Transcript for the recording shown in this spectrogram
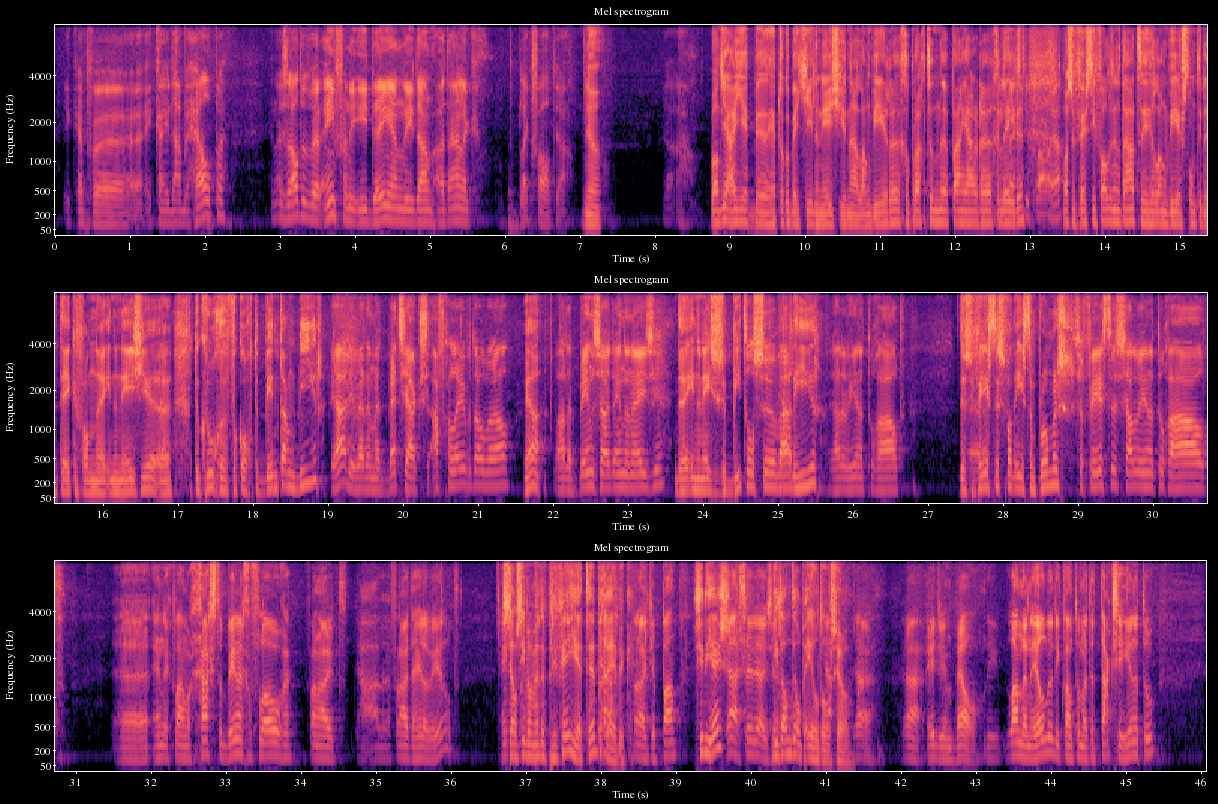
ik, heb, eh, ik kan je daarbij helpen. En dan is er altijd weer een van die ideeën die dan uiteindelijk op de plek valt, ja. Ja. Want ja, je hebt, ook een beetje Indonesië naar lang weer eh, gebracht een eh, paar jaar eh, geleden. Festival, ja. was een festival inderdaad. Heel lang weer stond in het teken van Indonesië. De kroegen verkochten bintang bier. Ja, die werden met bedjaks afgeleverd overal. Ja. We hadden bins uit Indonesië. De Indonesische Beatles waren hier. Die hadden we hier naartoe gehaald. De serveersters van Eastern Promise. Serveersters hadden we hier naartoe gehaald. Eh, en er kwamen gasten binnengevlogen vanuit, ja, vanuit de hele wereld. Zelfs iemand met een privéjet, hè, begreep Ja, ik. Vanuit Japan. Serieus? Ja, serieus. ja. Die landde op Eelde of zo. Ja, ja, Adrian Bell. Die landde in Eelde. Die kwam toen met de taxi hier naartoe.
